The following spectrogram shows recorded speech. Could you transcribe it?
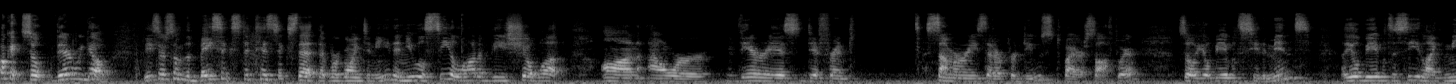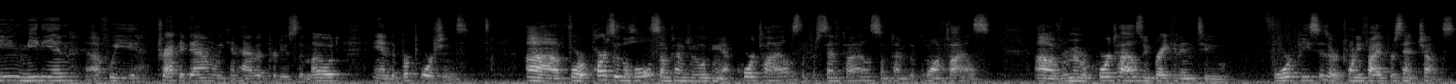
Okay, so there we go. These are some of the basic statistics that, that we're going to need, and you will see a lot of these show up on our various different summaries that are produced by our software. So you'll be able to see the mins. You'll be able to see like mean, median. Uh, if we track it down, we can have it produce the mode and the proportions. Uh, for parts of the whole, sometimes we're looking at quartiles, the percentiles, sometimes the quantiles. Uh, remember quartiles, we break it into four pieces or 25% chunks.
